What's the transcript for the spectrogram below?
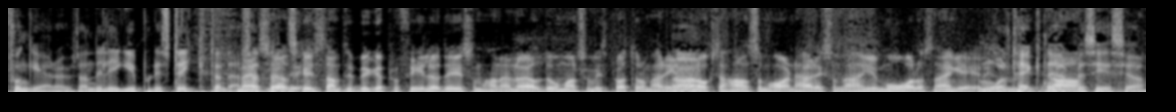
fungerar utan det ligger ju på distrikten där. Men SHL ska ju samtidigt bygga profiler. Det är ju som han NHL-domaren som vi pratade om här innan Ja. också. Han som har den här liksom, när han gör mål och såna här grejer. Liksom. Målteckningar, Ja, precis ja.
